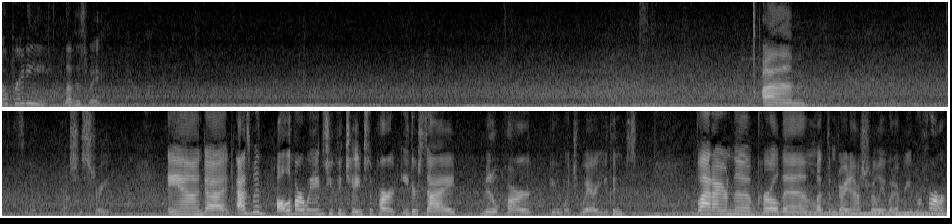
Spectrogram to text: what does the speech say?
So pretty. Love this wig. Um, see, yeah, she's straight. And uh, as with all of our wigs, you can change the part either side, middle part, either which you wear. You can flat iron them, curl them, let them dry naturally, whatever you prefer.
